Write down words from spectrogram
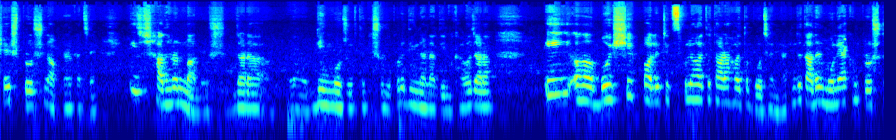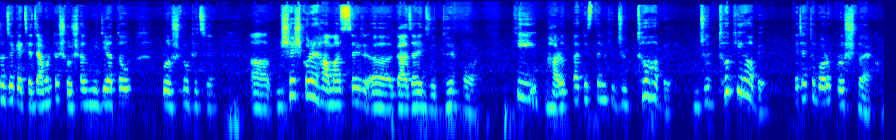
শেষ প্রশ্ন আপনার কাছে। এই যে সাধারণ মানুষ যারা, আ দিনমজুর থেকে শুরু করে দিন আনা দিন খাওয়া, যারা এই বৈশ্বিক পলিটিক্সগুলো হয়তো তারা হয়তো বোঝেন না। কিন্তু তাদের মনে এখন প্রশ্ন জেগেছে, যেমনটা সোশ্যাল মিডিয়াতেও প্রশ্ন উঠেছে। বিশেষ করে হামাসের গাজায় যুদ্ধের পর, কি ভারত পাকিস্তান কি যুদ্ধ হবে? যুদ্ধ কি হবে? এটা একটা বড় প্রশ্ন এখন।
